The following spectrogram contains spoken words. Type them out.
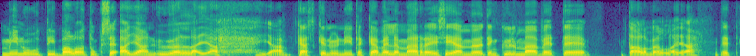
minuutin valotuksen ajan yöllä ja, ja käskenyt niitä kävelemään reisiä myöten kylmää veteen talvella. Ja, et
